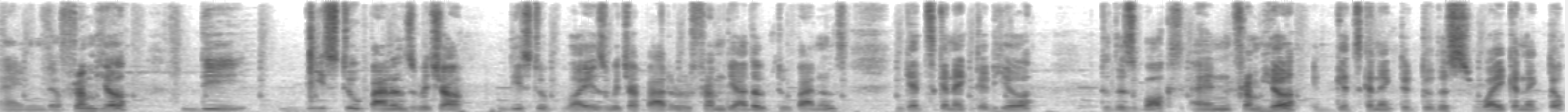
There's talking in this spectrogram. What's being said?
and uh, from here, the these two panels which are these two wires which are parallel from the other two panels gets connected here to this box. And from here it gets connected to this Y connector.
